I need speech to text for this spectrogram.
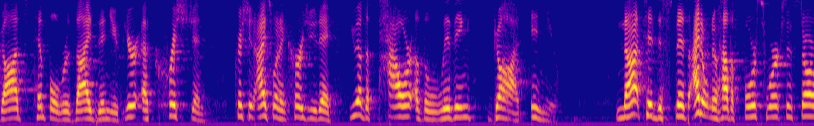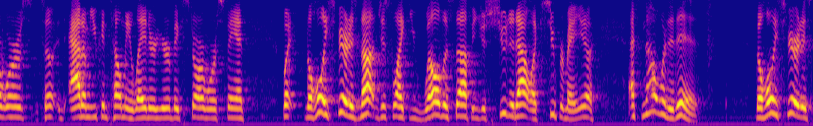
God's temple resides in you. If you're a Christian, Christian, I just want to encourage you today. You have the power of the living God in you. Not to dispense, I don't know how the Force works in Star Wars. So, Adam, you can tell me later. You're a big Star Wars fan. But the Holy Spirit is not just like you weld this up and you just shoot it out like Superman. You know, that's not what it is. The Holy Spirit is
